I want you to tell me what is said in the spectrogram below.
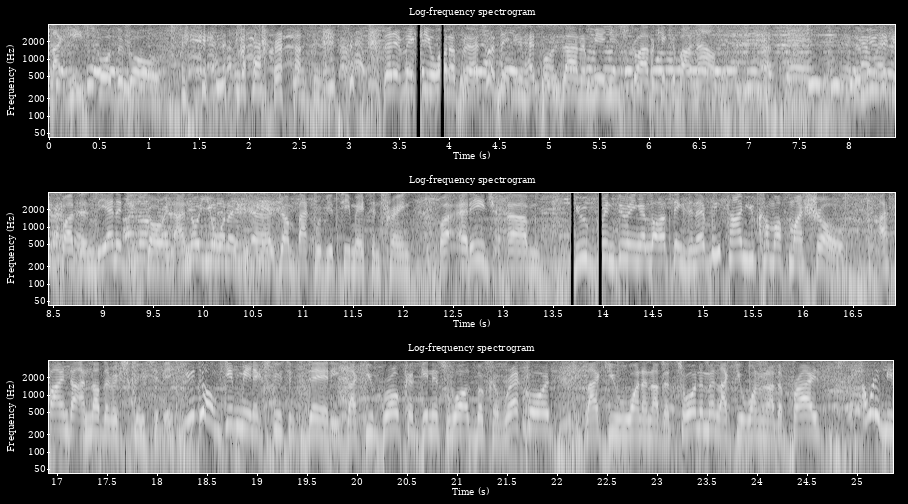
like he scored the goal in the background, then it makes you want to play. I just want to take these headphones down and me and you just go have a kick about now. The music is buzzing, the energy's going. I know you want to uh, jump back with your teammates and train, but Adij, um, you've been doing a lot of things, and every time you come off my show, I find out another exclusive. If you don't give me an exclusive today, Adij, like you broke a Guinness World Book of Record, like you won another tournament, like you won another prize, I'm going to be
